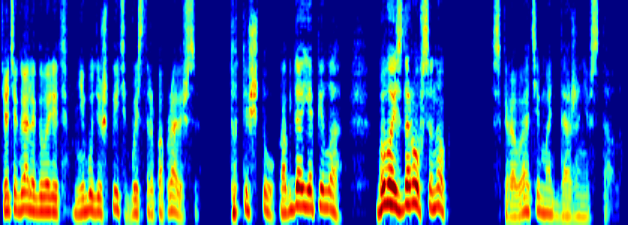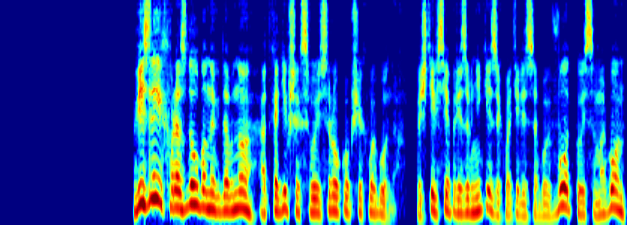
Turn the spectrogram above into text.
Тетя Галя говорит, не будешь пить, быстро поправишься. Да ты что, когда я пила? Бывай здоров, сынок. С кровати мать даже не встала. Везли их в раздолбанных, давно отходивших свой срок общих вагонах. Почти все призывники захватили с собой водку и самогон,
